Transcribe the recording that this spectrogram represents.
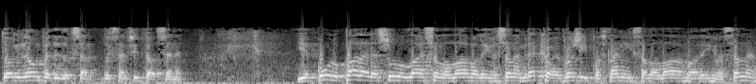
To mi ne umpade dok sam, dok sam čitao sene. Je polu pala Rasulullah sallallahu alaihi wasallam, rekao je Boži poslanik sallallahu alaihi wasallam,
